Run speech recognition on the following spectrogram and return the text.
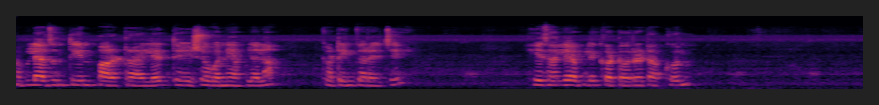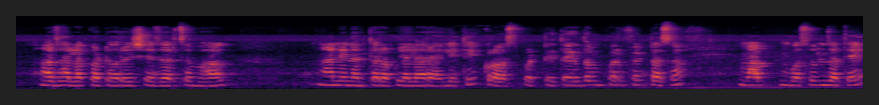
आपले अजून तीन पार्ट राहिले आहेत त्या हिशोबाने आपल्याला कटिंग करायची. हे झाले आपले कटोरे टाकून. हा झाला कटोरे शेजारचा भाग. आणि नंतर आपल्याला राहिली ती क्रॉस पट्टी. तर एकदम परफेक्ट असा माप बसून जाते.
